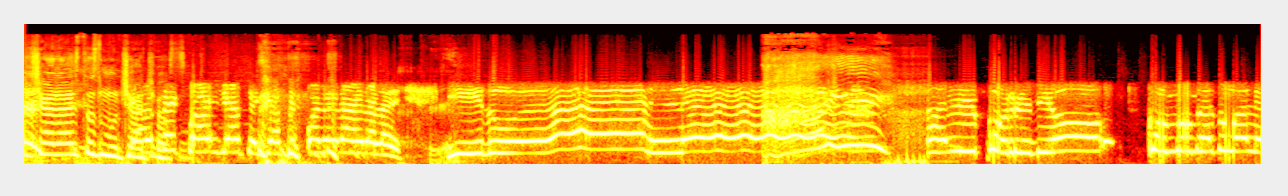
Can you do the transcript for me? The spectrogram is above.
escuchar a estos Ya muchachos. sé cuál, ya sé, ya sé cuál era, era la de... Y duele... Ay. Ay, por Dios, cómo me duele.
